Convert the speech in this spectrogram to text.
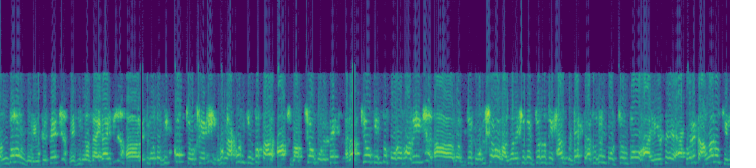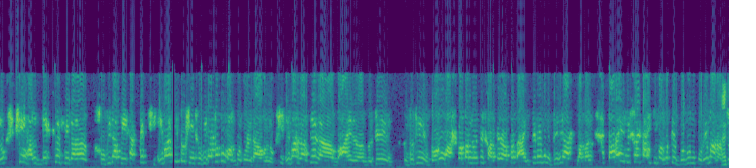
আন্দোলন গড়ে উঠেছে বিভিন্ন জায়গায় রীতিমতো বিক্ষোভ চলছে এবং এখন কিন্তু তার আজ রাজ্যেও পড়েছে রাজ্যেও কিন্তু কোনোভাবেই যে পরিষেবা বাংলাদেশিদের জন্য যে হেল্প ডেস্ক এতদিন পর্যন্ত আইএসএ একেবারে টাঙানো ছিল সেই হেল্প ডেস্কে সে তারা সুবিধা পেয়ে থাকতে এবার কিন্তু সেই সুবিধাটুকু বন্ধ করে দেওয়া হলো। এবার রাজ্যের যে দুটি বড় হাসপাতাল রয়েছে সরকারের অর্থাৎ আইসিএম এবং জিবি হাসপাতাল তারা এই বিষয়টাই কি পদক্ষেপ গ্রহণ করে বা রাজ্য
